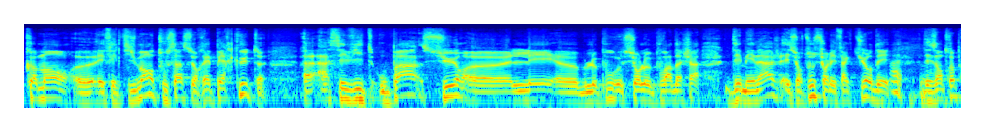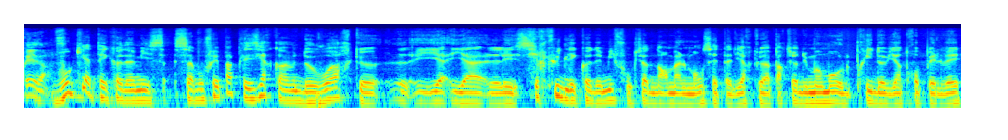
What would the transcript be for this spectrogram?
comment, euh, effectivement, tout ça se répercute euh, assez vite ou pas sur, euh, les, euh, le, sur le pouvoir d'achat des ménages et surtout sur les factures des, des entreprises. Vous qui êtes économiste, ça vous fait pas plaisir quand même de voir que il y a, il y a les circuits de l'économie fonctionnent normalement, c'est-à-dire qu'à partir du moment où le prix devient trop élevé,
